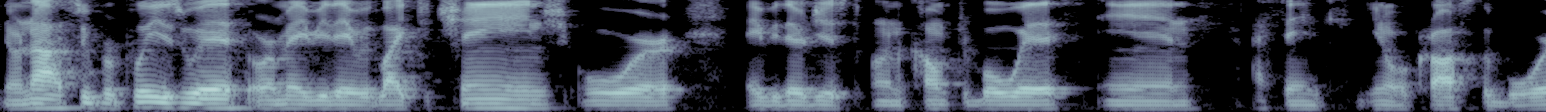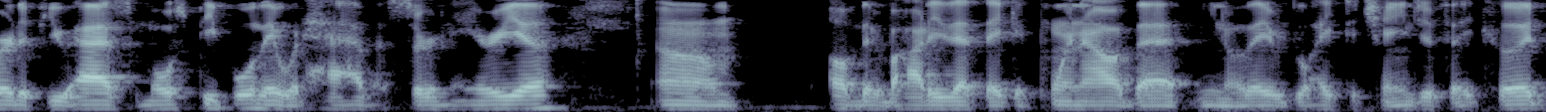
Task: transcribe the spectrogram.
you know not super pleased with or maybe they would like to change or maybe they're just uncomfortable with and I think, you know, across the board, if you ask most people, they would have a certain area um, of their body that they could point out that, you know, they would like to change if they could.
